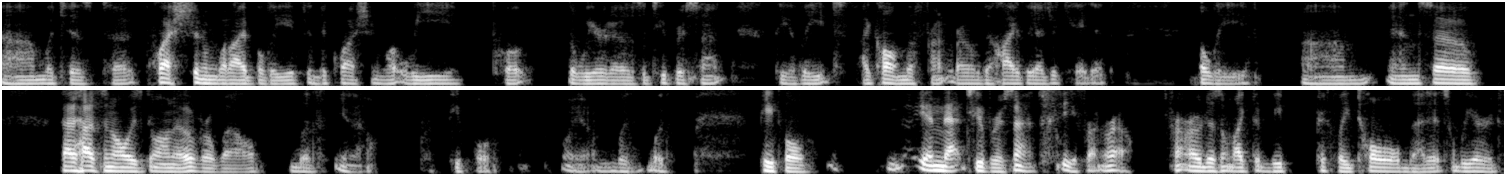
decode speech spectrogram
um, which is to question what i believe and to question what we quote the weirdos, the 2%, the elites. I call them the front row, the highly educated, believe. Um, and so that hasn't always gone over well with, you know, with people, you know, with, with people in that 2%, the front row. Front row doesn't like to be particularly told that it's weird.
